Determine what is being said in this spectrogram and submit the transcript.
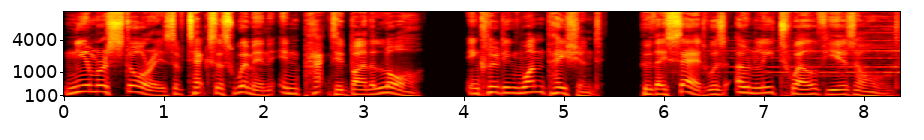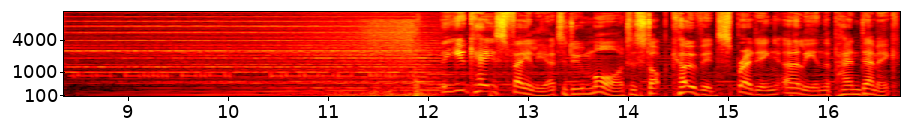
numerous stories of Texas women impacted by the law, including one patient who they said was only 12 years old. The UK's failure to do more to stop COVID spreading early in the pandemic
